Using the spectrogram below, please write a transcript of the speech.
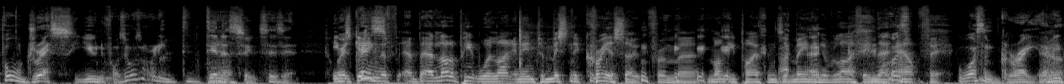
full dress uniforms. It wasn't really d- dinner Yeah. suits, is it? He Whereas was getting Prince- the, a lot of people were likening him to Mr. Creosote from uh, Monty Python's The Meaning of Life in that It outfit. It wasn't great. I mean,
